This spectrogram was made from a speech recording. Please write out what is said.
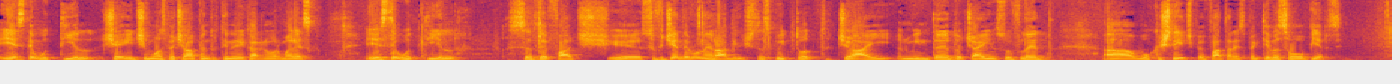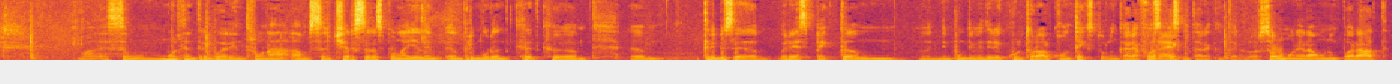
este util și aici în mod special pentru tinerii care ne urmăresc, este util să te faci suficient de vulnerabil și să spui tot ce ai în minte, tot ce ai în suflet, o câștigi pe fata respectivă sau o pierzi? Sunt multe întrebări într-una, am să încerc să răspund la ele. În primul rând, cred că trebuie să respectăm, din punct de vedere cultural, contextul în care a fost Corect. scris cântarea cântărilor. Solomon era un împărat,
